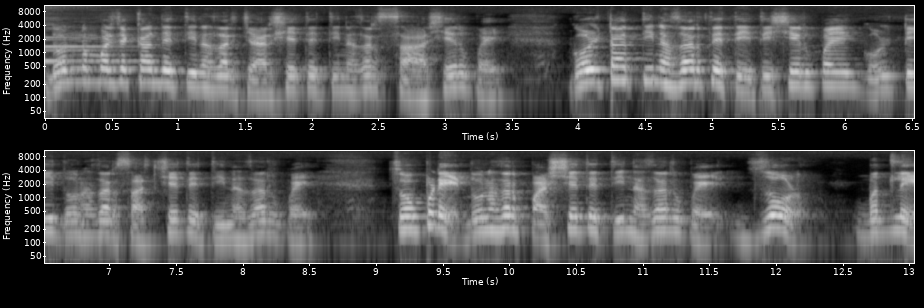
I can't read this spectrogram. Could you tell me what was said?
दोन नंबरचे कांदे तीन हजार चारशे ते तीन हजार सहाशे रुपये. गोल्टा तीन हजार ते तेहतीसशे रुपये. गोल्टी दोन हजार सातशे ते तीन हजार रुपये. चोपडे दोन हजार पाचशे ते तीन हजार रुपये. जोड बदले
